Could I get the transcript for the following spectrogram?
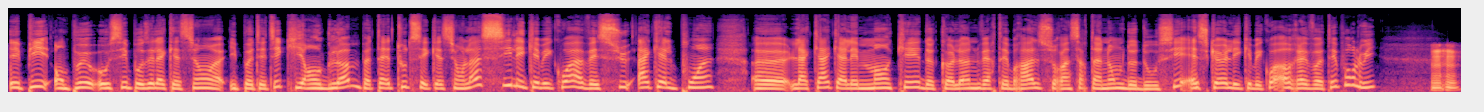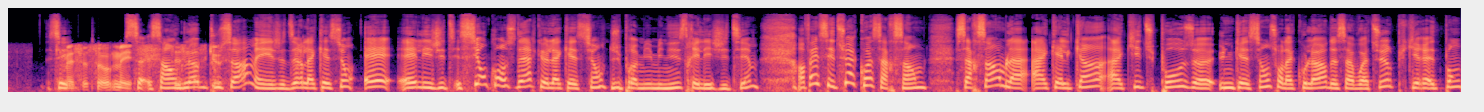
Et puis, on peut aussi poser la question euh, hypothétique qui englobe peut-être toutes ces questions-là. Si les Québécois avaient su à quel point euh, la CAQ allait manquer de colonnes vertébrales sur un certain nombre de dossiers, est-ce que les Québécois auraient voté pour lui. Mm-hmm. C'est, ça, ça, englobe tout ça, mais je veux dire, la question est, est légitime. Si on considère que la question du premier ministre est légitime, en fait, sais-tu à quoi ça ressemble? Ça ressemble à, quelqu'un à qui tu poses euh, une question sur la couleur de sa voiture, puis qui répond,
